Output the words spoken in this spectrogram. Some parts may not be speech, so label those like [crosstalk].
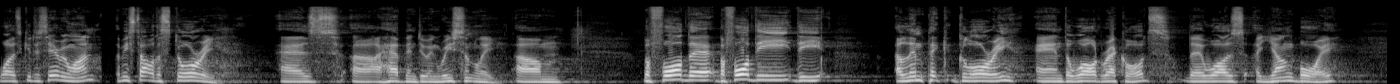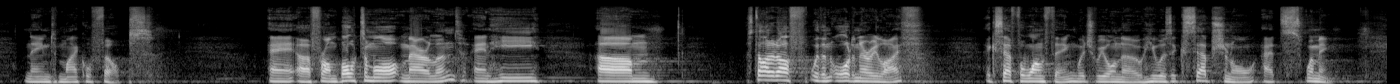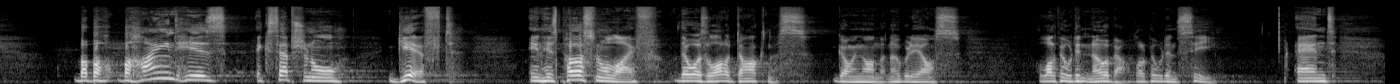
Well, it's good to see everyone. Let me start with a story, as uh, I have been doing recently. Um, before the, before the, the Olympic glory and the world records, there was a young boy named Michael Phelps uh, from Baltimore, Maryland, and he um, started off with an ordinary life, except for one thing, which we all know he was exceptional at swimming. But be- behind his exceptional gift in his personal life, there was a lot of darkness going on that nobody else, a lot of people didn't know about, a lot of people didn't see. And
